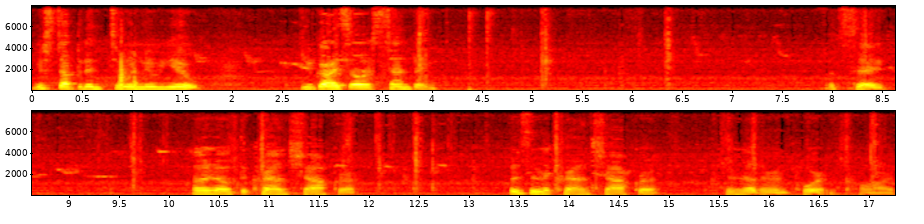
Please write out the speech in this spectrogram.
you're stepping into a new you. You guys are ascending. Let's see. I don't know, the crown chakra. What is in the crown chakra? It's another important card.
